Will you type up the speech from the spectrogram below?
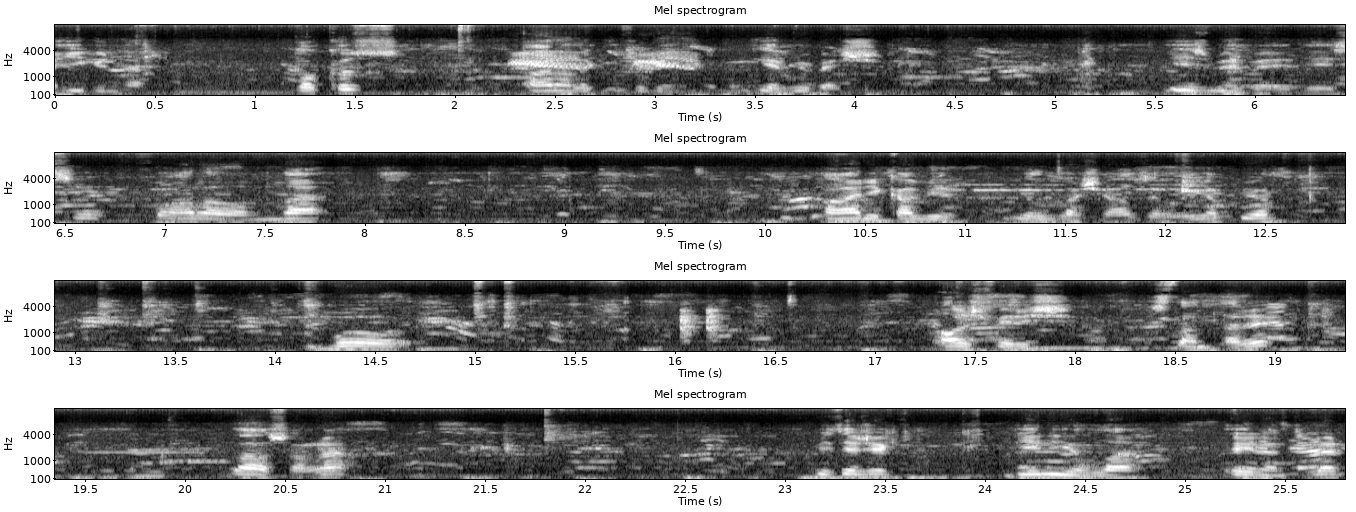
iyi günler. 9 Aralık 2025. İzmir Belediyesi fuar alanında harika bir yılbaşı hazırlığı yapıyor. Bu alışveriş standları daha sonra bitecek yeni yılla eğlentiler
